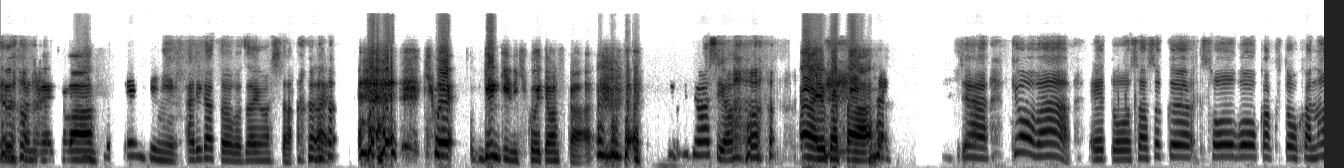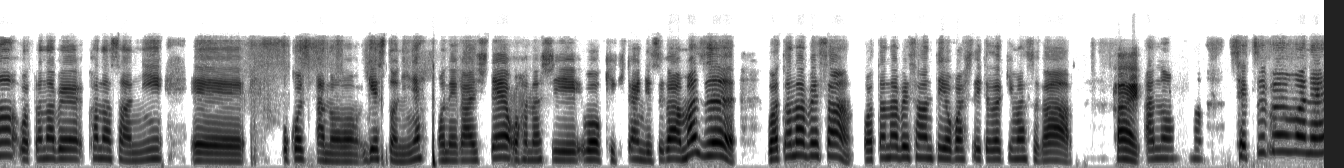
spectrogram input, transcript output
よろしくお願いします。元気にありがとうございました 聞こえ、元気に聞こえてますか？聞いてますよああ、よかった。じゃあ、今日は、えっ、と、早速、総合格闘家の渡辺かなさんに、えーおこし、あの、ゲストにね、お願いしてお話を聞きたいんですが、まず、渡辺さん、渡辺さんって呼ばせていただきますが、はい。あの、節分はね、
